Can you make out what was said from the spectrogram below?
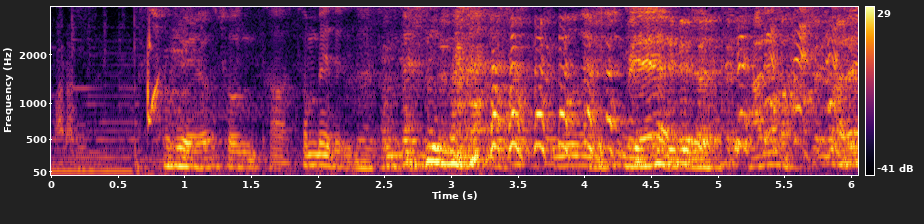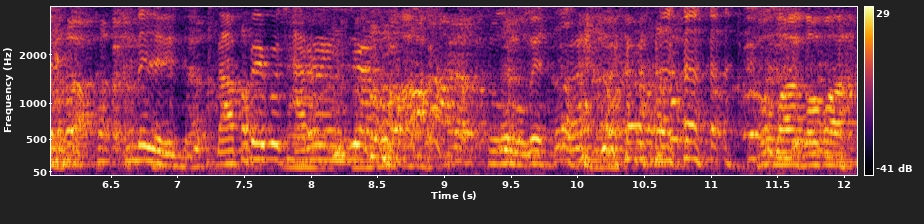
바랍니다. 저도예요. 전 다 선배들인데 응원을 열심히 해. 잘해봐. 잘해봐. 선배들인데 나 빼고 잘하는지 알고 두고 보겠어. 너봐 너봐.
